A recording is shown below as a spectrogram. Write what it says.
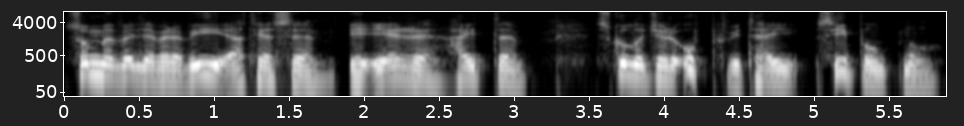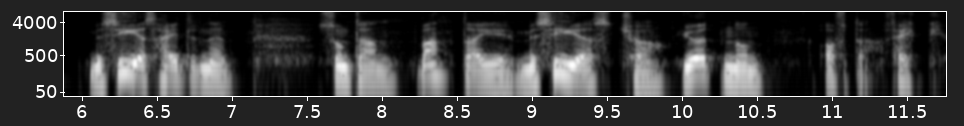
Summe vilja vera vi at hese i ere heite skulle gjere opp vi tei sibundno messias heitene som tan vanta i messias tja jötnon ofta fekk.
